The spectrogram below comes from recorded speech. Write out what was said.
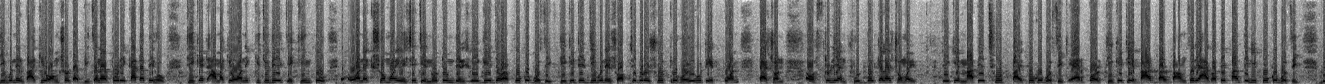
জীবনের বাকি অংশটা বিছানায় পড়ে কাটাতে হোক। ক্রিকেট আমাকে অনেক কিছু দিয়েছে, কিন্তু অনেক সময় এসেছে নতুনদের এগিয়ে যাওয়া। পুকো বসিক ক্রিকেটের জীবনে সবচেয়ে বড় সূত্র হয়ে ওঠে কন? কনটাশন অস্ট্রেলিয়ান ফুটবল খেলার সময় থেকে মাঠে ছুট পায় ফুকু বসিক। এরপর ক্রিকেটে বারবার বাউন্সারে আঘাতে পান তিনি ফুকু বসিক। দু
